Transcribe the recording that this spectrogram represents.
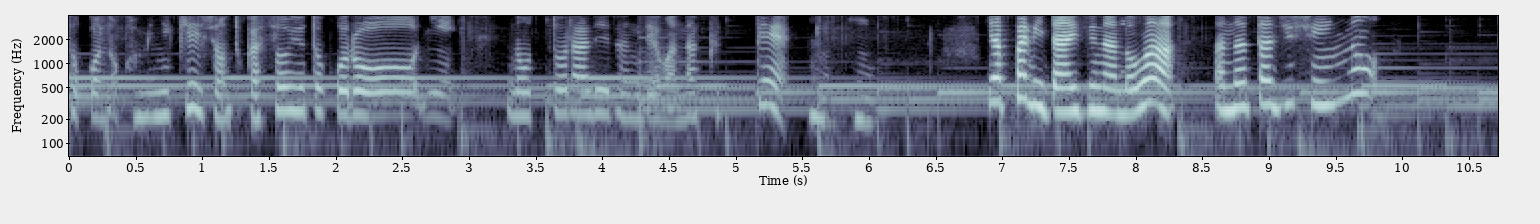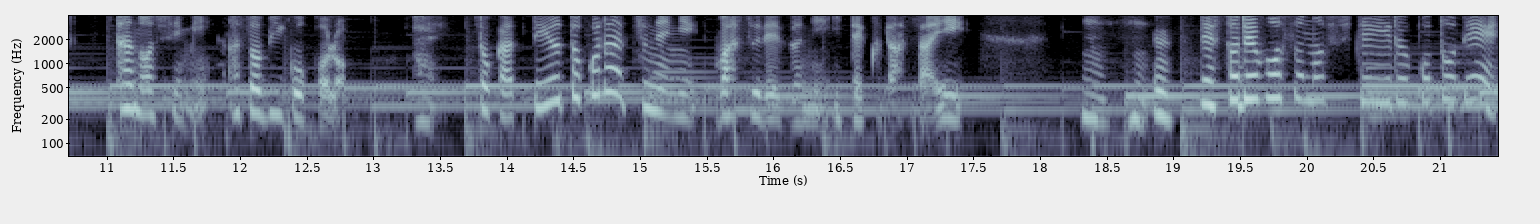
そこのコミュニケーションとかそういうところに乗っ取られるんではなくってうんうんやっぱり大事なのはあなた自身の楽しみ遊び心はい。とかっていうところは常に忘れずにいてください。うんうん。うん、でそれをそのしていることで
